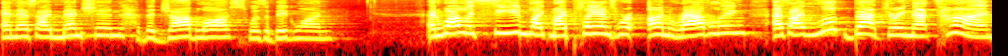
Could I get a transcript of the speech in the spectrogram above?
And as I mentioned, the job loss was a big one. And while it seemed like my plans were unraveling, as I look back during that time,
